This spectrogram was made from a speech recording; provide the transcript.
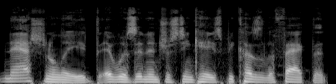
nationally, it was an interesting case because of the fact that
